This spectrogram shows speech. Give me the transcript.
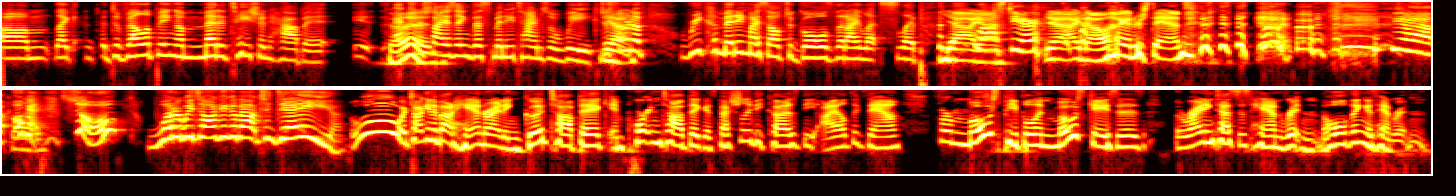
um, like developing a meditation habit Good. exercising this many times a week. Just Yeah. sort of recommitting myself to goals that I let slip Yeah, yeah. last year. Yeah, I know. I understand. yeah. Okay. So, what are we talking about today? Ooh, we're talking about handwriting. Good topic, important topic, especially because the IELTS exam, for most people in most cases, the writing test is handwritten. The whole thing is handwritten.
